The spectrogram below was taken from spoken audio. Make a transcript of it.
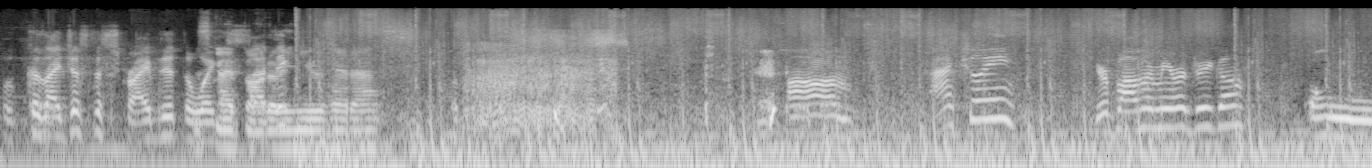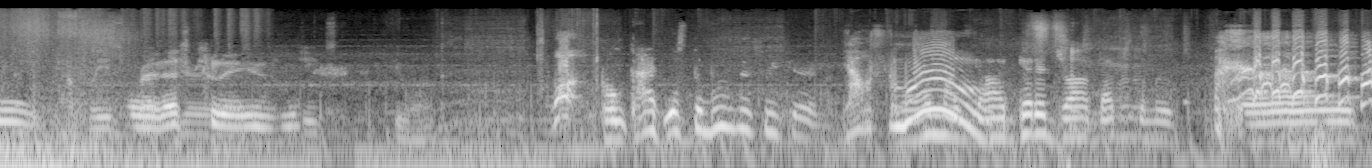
Because I just described it the way. This guy I bothering think, you, head ass. um, actually, you're bothering me, Rodrigo. Oh, Now please Oh, that's crazy. cheeks if you. What? Oh God, what's the move this weekend? Yeah, what's the move? oh move? my god, get a job. That's the move. Oh,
